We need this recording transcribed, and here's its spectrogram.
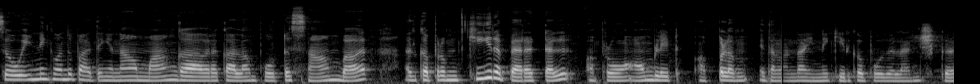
ஸோ இன்றைக்கி வந்து பார்த்திங்கன்னா மாங்காய் அவரைக்காய்லாம் போட்டு சாம்பார் அதுக்கப்புறம் கீரை பெரட்டல் அப்புறம் ஆம்லேட் அப்பளம் இதெல்லாம் தான் இன்றைக்கி இருக்க போகுது லன்ச்சுக்கு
